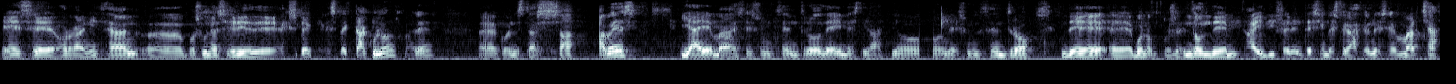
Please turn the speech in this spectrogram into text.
eh, se organizan pues una serie de espectáculos, ¿vale? con estas aves y además es un centro de investigación, es un centro de, bueno, pues en donde hay diferentes investigaciones en marcha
